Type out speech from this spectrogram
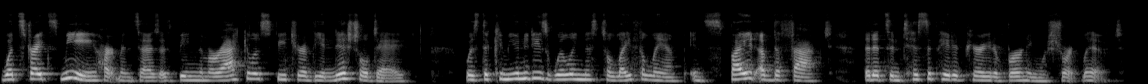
what strikes me, Hartman says, as being the miraculous feature of the initial day was the community's willingness to light the lamp in spite of the fact that its anticipated period of burning was short lived.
